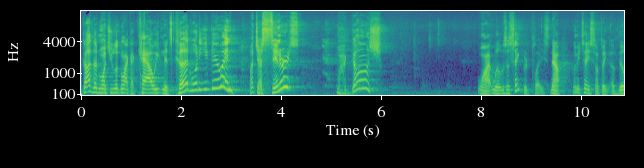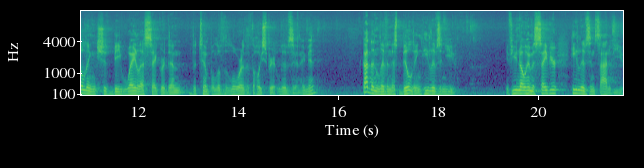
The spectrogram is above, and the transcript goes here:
God doesn't want you looking like a cow eating its cud. What are you doing? Bunch of sinners? My gosh. Why? Well, it was a sacred place. Now, let me tell you something. A building should be way less sacred than the temple of the Lord that the Holy Spirit lives in. Amen? God doesn't live in this building, He lives in you. If you know Him as Savior, He lives inside of you.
